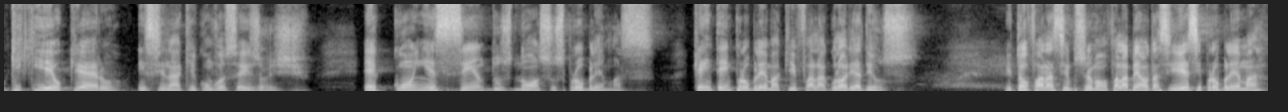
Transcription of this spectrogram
O que, que eu quero ensinar aqui com vocês hoje? É conhecendo os nossos problemas. Quem tem problema aqui, fala glória a Deus. Então fala assim para o seu irmão, fala bem alto assim, esse problema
